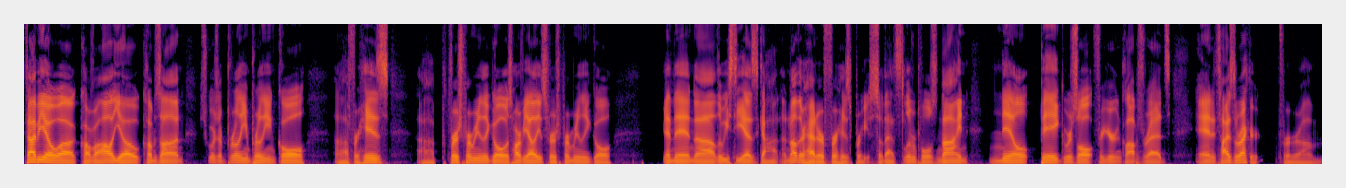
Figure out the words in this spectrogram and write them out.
Fabio uh, Carvalho comes on, scores a brilliant, brilliant goal uh, for his uh, first Premier League goal. Is Harvey Elliott's first Premier League goal. And then uh, Luis Diaz got another header for his brace. So that's Liverpool's 9 nil big result for Jurgen Klopp's Reds. And it ties the record for um,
